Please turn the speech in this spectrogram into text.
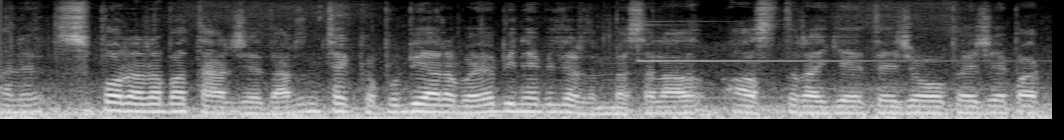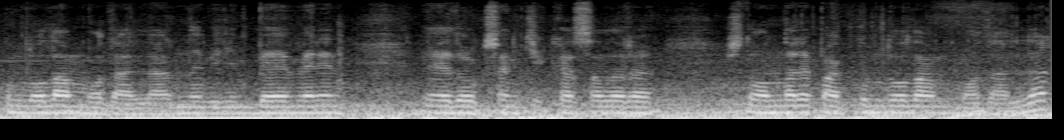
hani spor araba tercih ederdim. Tek kapı bir arabaya binebilirdim. Mesela Astra, GTC, OPC hep aklımda olan modeller. Ne bileyim BMW'nin E92 kasaları işte onlar hep aklımda olan modeller.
